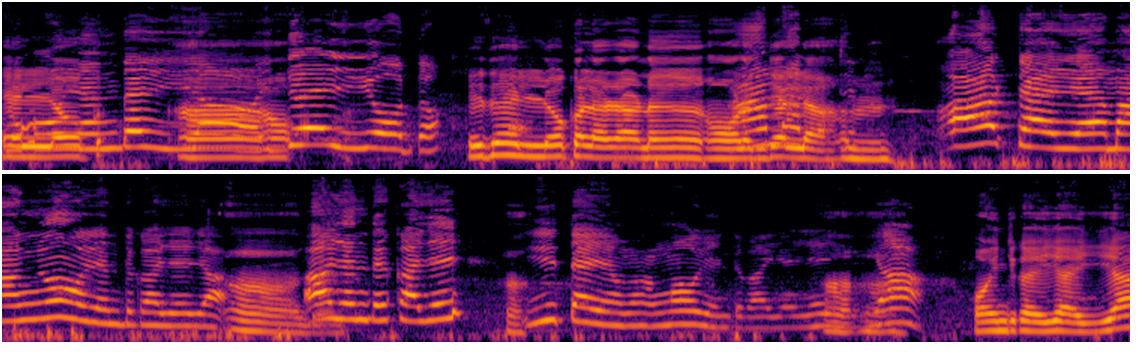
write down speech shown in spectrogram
യെല്ലോ ഇത് യെല്ലോ കളറാണ് ഓറഞ്ച് അല്ല. ആ ഓറഞ്ച് കഴിയ അയ്യാ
